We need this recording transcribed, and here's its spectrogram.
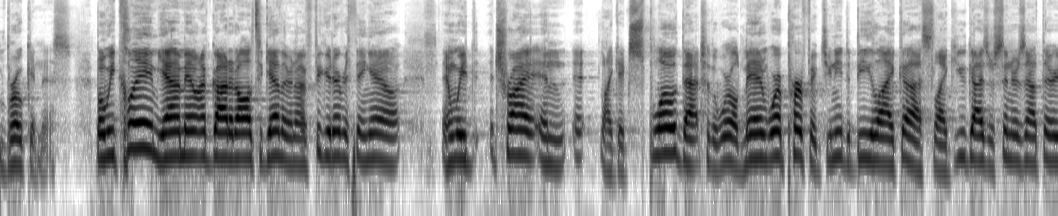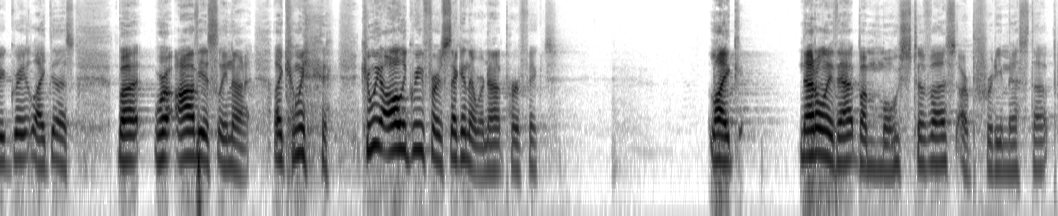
brokenness. But we claim, yeah, man, I've got it all together and I've figured everything out. And we try and eh, like explode that to the world. Man, we're perfect. You need to be like us. Like you guys are sinners out there. You're great like us. But we're obviously not. Like, can we can we all agree for a second that we're not perfect? Like, not only that, but most of us are pretty messed up.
